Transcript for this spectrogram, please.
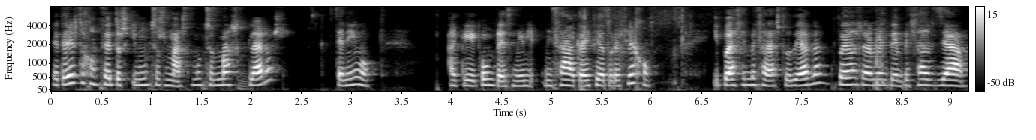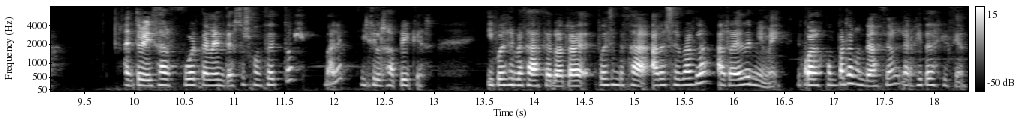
de tener estos conceptos y muchos más, muchos más claros, te animo a que compres mi, mi saga Clarifica tu reflejo y puedas empezar a estudiarla, puedas realmente empezar ya a interiorizar fuertemente estos conceptos, ¿vale? Y que los apliques. Y puedes empezar a hacerlo, a puedes empezar a reservarla a través de mi email, el cual os comparto a continuación en la cajita de descripción.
